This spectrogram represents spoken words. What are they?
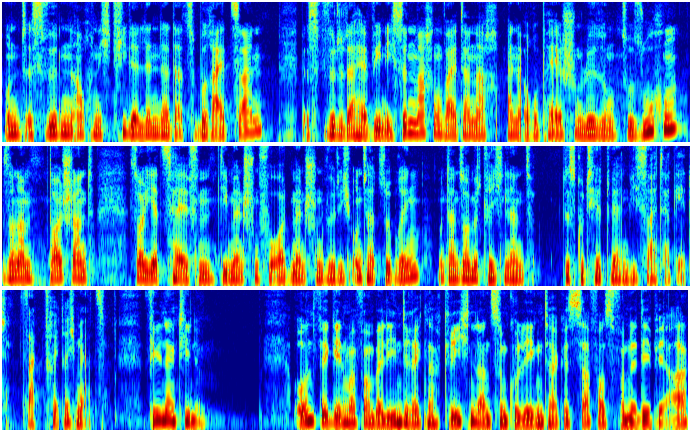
Und es würden auch nicht viele Länder dazu bereit sein. Es würde daher wenig Sinn machen, weiter nach einer europäischen Lösung zu suchen, sondern Deutschland soll jetzt helfen, die Menschen vor Ort menschenwürdig unterzubringen. Und dann soll mit Griechenland diskutiert werden, wie es weitergeht, sagt Friedrich Merz. Vielen Dank, Tine. Und wir gehen mal von Berlin direkt nach Griechenland zum Kollegen Takis Safos von der DPA.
